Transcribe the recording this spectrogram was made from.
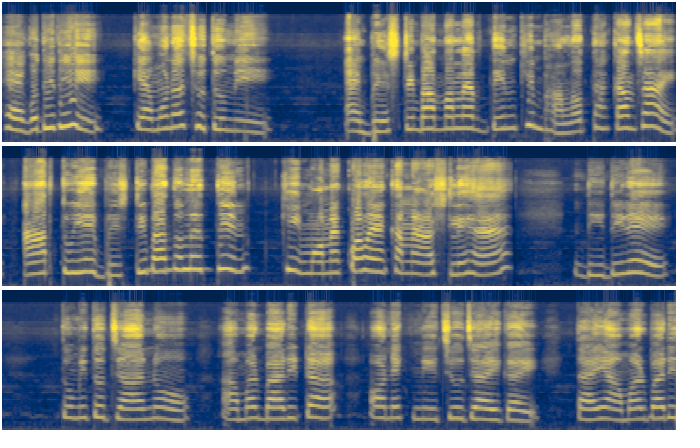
হ্যাঁ গো দিদি কেমন আছো তুমি? এই বৃষ্টি বাদলের দিন কি ভালো থাকা যায়? আর তুই এই বৃষ্টি বাদলের দিন কি মনে করে এখানে আসলি হ্যাঁ? দিদি রে তুমি তো জানো আমার বাড়িটা অনেক নিচু জায়গায়। তাই আমার বাড়ি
